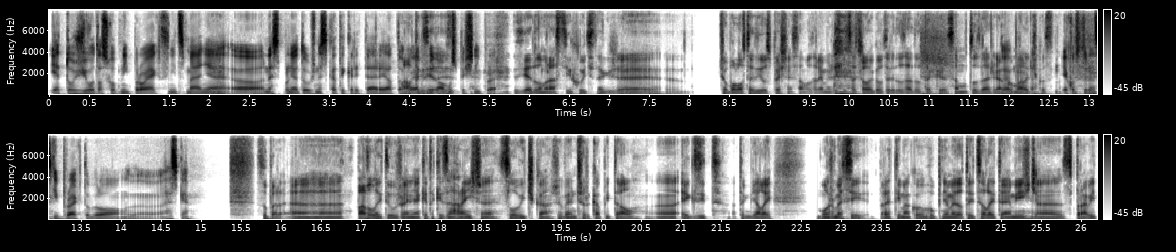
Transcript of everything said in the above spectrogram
je to životaschopný projekt, nicméně hmm. nesplňuje to už dneska ty kritéria toho, Ale jak mám úspěšný projekt. S jedlom rastí chuť, takže čo bolo vtedy úspěšné samozřejmě, že když se člověk otře dozadu, tak se mu to zdá, že to jako maličkost. Jako studentský projekt to bylo hezké. Super. Uh, padli tu už aj nejaké také zahraničné slovíčka, že venture capital, uh, exit a tak ďalej. Môžeme si predtým, ako hupneme do tej celej témy, Ešte. Eh, spraviť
